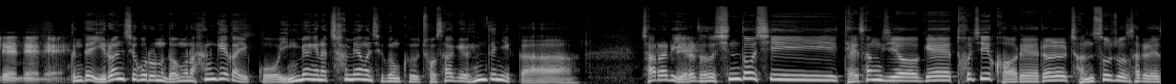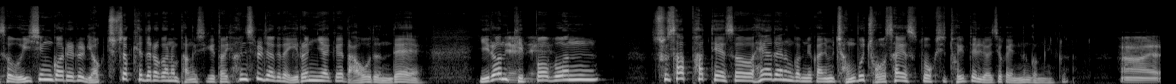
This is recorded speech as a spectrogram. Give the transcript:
네, 네, 네. 근데 이런 식으로는 너무나 한계가 있고 익명이나 차명은 지금 그 조사하기가 힘드니까 차라리 네. 예를 들어서 신도시 대상 지역의 토지 거래를 전수 조사를 해서 의심 거래를 역추적해 들어가는 방식이 더 현실적이다 이런 이야기가 나오던데 이런 네네. 네. 기법은 수사 파트에서 해야 되는 겁니까? 아니면 정부 조사에서도 혹시 도입될 여지가 있는 겁니까? 어,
